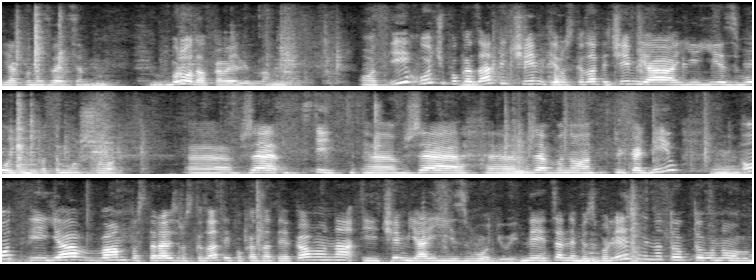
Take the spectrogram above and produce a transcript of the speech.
як вона зветься, бородавка вилізла. От, і хочу показати, чим і розказати, чим я її зводжу, тому що е, вже стій, е, вже, е, вже воно кілька днів. От, і я вам постараюсь розказати і показати, яка вона і чим я її зводю. Не, це не безболезненно, тобто воно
